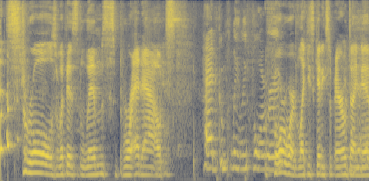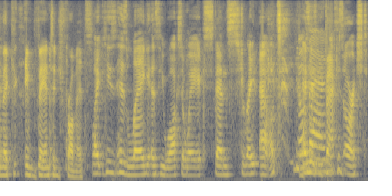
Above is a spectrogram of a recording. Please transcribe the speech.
strolls with his limbs spread out Head completely forward. forward like he's getting some aerodynamic advantage from it. Like he's his leg as he walks away extends straight out, No and his bend. back is arched.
